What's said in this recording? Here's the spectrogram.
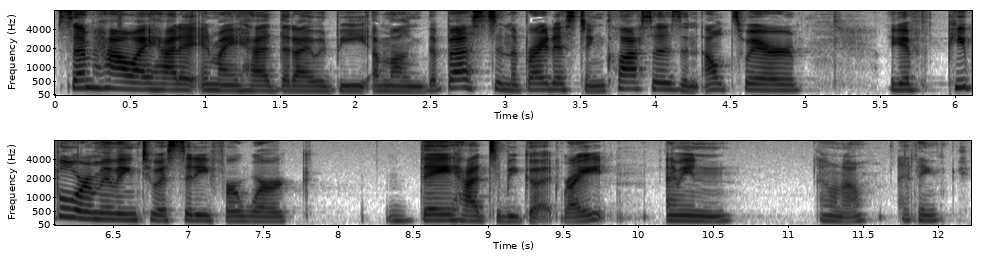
Somehow I had it in my head that I would be among the best and the brightest in classes and elsewhere. Like if people were moving to a city for work, they had to be good, right? I mean, I don't know. I think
